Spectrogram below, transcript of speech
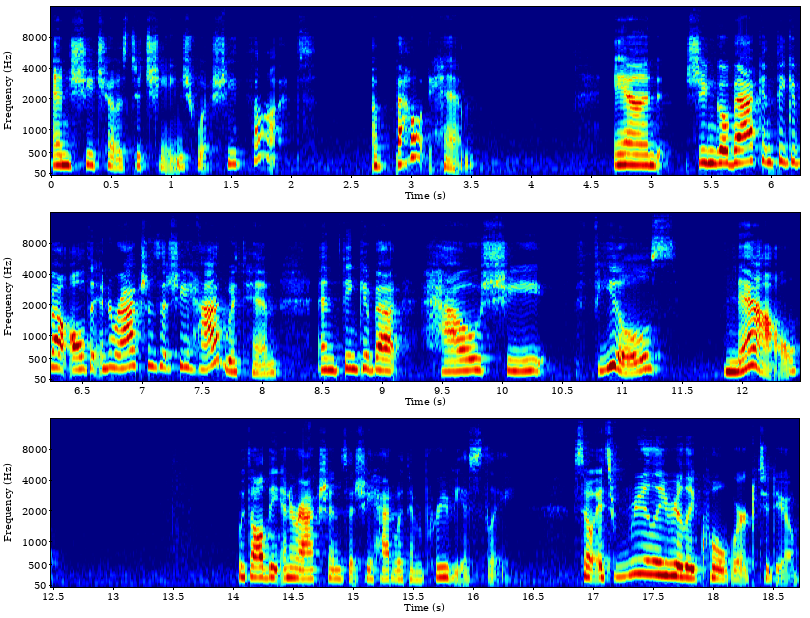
and she chose to change what she thought about him. And she can go back and think about all the interactions that she had with him and think about how she feels now with all the interactions that she had with him previously. So it's really, really cool work to do.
